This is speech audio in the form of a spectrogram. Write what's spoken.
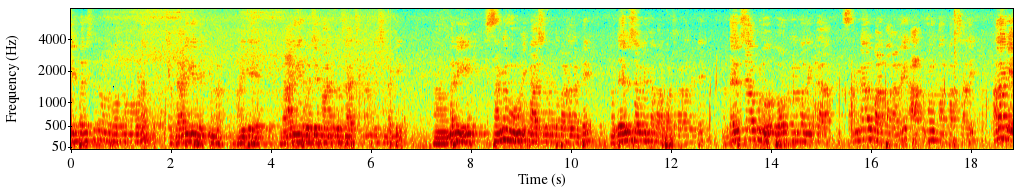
ఏ పరిస్థితులు ఉండబోతున్నామో కూడా దాడిగిరి వెళ్తున్నారు. అయితే దాడిగిరి వచ్చే మార్పులు ఒకసారి సంఘం చేసిన మరి సంఘము ఇంకా ఆశీర్వదించబడాలంటే మన దైవ సేవలు ఇంకా బలపరచబడాలంటే మన దైవ సేవకులు దూర ఇంకా సంఘాలు బలపడాలి ఆత్మలు బలపరచాలి. అలాగే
